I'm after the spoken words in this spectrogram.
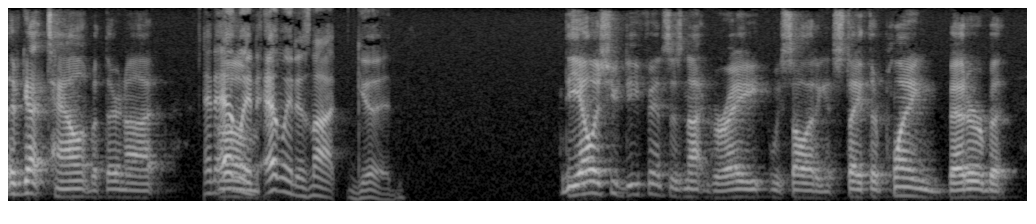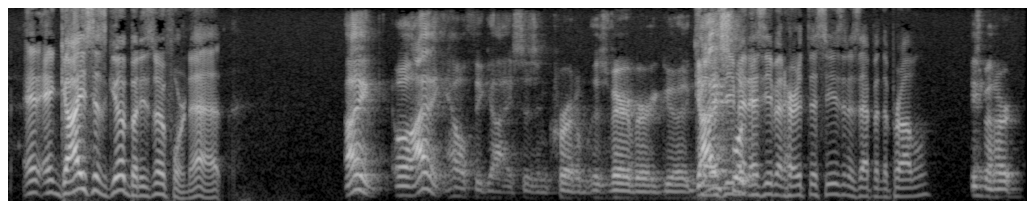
They've got talent, but they're not. and Etling um, Etling is not good. The LSU defense is not great. We saw that against State. They're playing better, but And and Guice is good, but he's no Fournette. I think well, I think healthy Guice is incredible. Is very very good. So has, Guice he look been, has he been hurt this season? Has that been the problem? he's been hurt.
